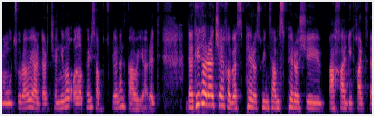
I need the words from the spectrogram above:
ამოუწურავი არ დარჩენილა, ყველაფერი საფუძვლიანად გავიარეთ. და თვითონ რაც შეეხება სფეროს, ვინც ამ სფეროში ახალი ხართ და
